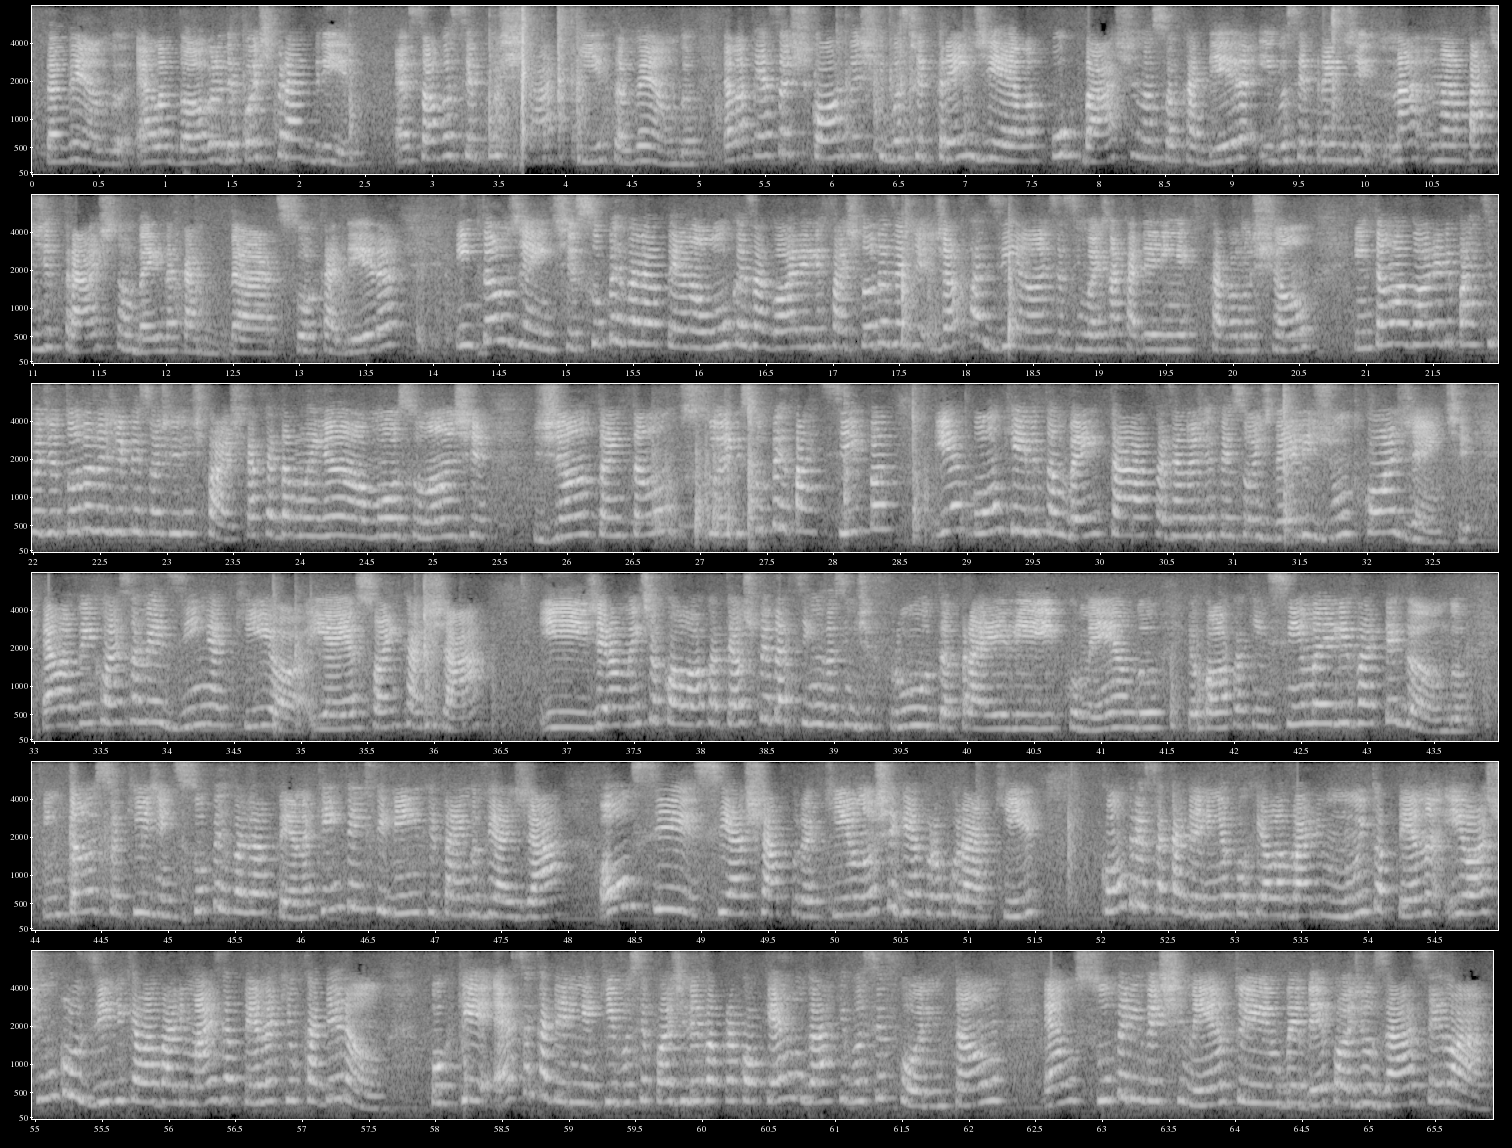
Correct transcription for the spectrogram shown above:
tá vendo? Ela dobra, depois pra abrir é só você puxar aqui, tá vendo? Ela tem essas cordas que você prende ela por baixo na sua cadeira e você prende na, na parte de trás também da, da sua cadeira. Então, gente, super valeu a pena. O Lucas agora, ele faz todas as... Já fazia antes, assim, mas na cadeirinha que ficava no chão. Então agora ele participa de todas as refeições que a gente faz. Café da manhã, almoço, lanche, janta. Então ele super participa e é bom que ele também tá fazendo as refeições dele junto com a gente. Ela vem com essa mesinha aqui, ó, e aí é só encaixar. E geralmente eu coloco até os pedacinhos assim de fruta pra ele ir comendo. Eu coloco aqui em cima e ele vai pegando. Então isso aqui, gente, super vale a pena. Quem tem filhinho que tá indo viajar, ou se, se achar por aqui, eu não cheguei a procurar aqui, compre essa cadeirinha porque ela vale muito a pena e eu acho inclusive que ela vale mais a pena que o cadeirão. Porque essa cadeirinha aqui você pode levar para qualquer lugar que você for, então é um super investimento e o bebê pode usar, sei lá,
